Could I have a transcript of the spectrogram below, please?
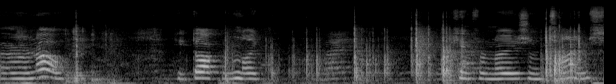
I don't know. He talking like came from the Asian Times.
